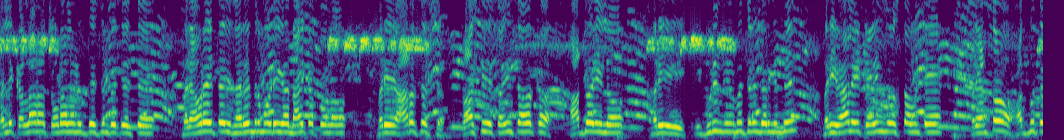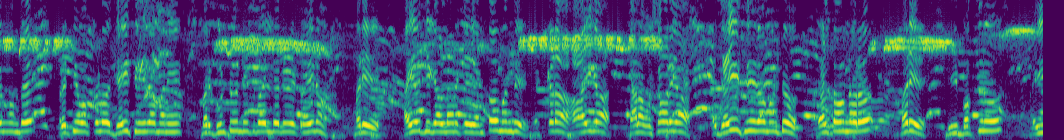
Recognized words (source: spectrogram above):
మళ్ళీ కళ్ళారా చూడాలనే ఉద్దేశంతో చేస్తే మరి ఎవరైతే నరేంద్ర మోడీ గారి నాయకత్వంలో మరి ఆర్ఎస్ఎస్ రాష్ట్రీయ స్వయం సేవక ఆధ్వర్యంలో మరి ఈ గుడిని నిర్మించడం జరిగింది. మరి ఈవేళ ఈ ట్రైన్ చూస్తూ ఉంటే మరి ఎంతో అద్భుతంగా ఉంది. ప్రతి ఒక్కరు జై శ్రీరామ్ అని మరి గుంటూరు నుంచి బయలుదేరిన ట్రైన్ మరి అయోధ్యకి వెళ్ళడానికి ఎంతోమంది ఇక్కడ ఎక్కడ హాయిగా చాలా హుషారుగా జై శ్రీరామ్ అంటూ వెళ్తూ ఉన్నారు. మరి ఈ భక్తులు ఈ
